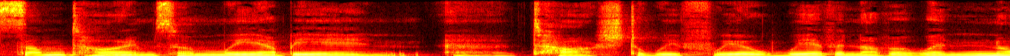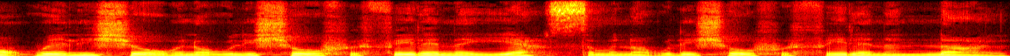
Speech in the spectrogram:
Sometimes when we are being uh, touched with we're with another, we're not really sure. We're not really sure if we're feeling a yes and we're not really sure if we're feeling a no.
